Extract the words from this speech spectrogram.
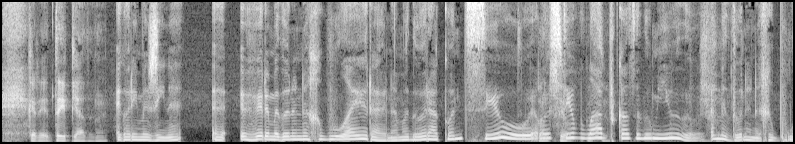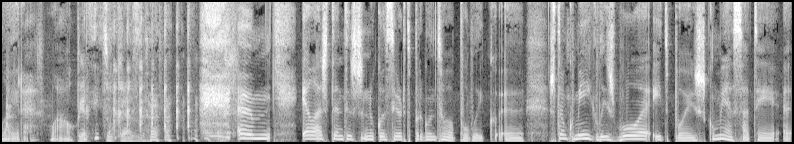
Tem piada, não é? Agora imagina uh, a ver a Madonna na Reboleira. Na Amadora aconteceu. Ela Aconteceu, esteve lá aconteceu. por causa do miúdo. A Madonna na Reboleira. Uau. Perto do casa. Um, ela às tantas no concerto perguntou ao público: uh, estão comigo, Lisboa? E depois começa até a,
